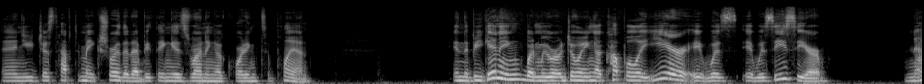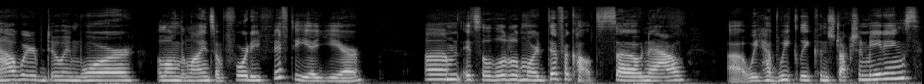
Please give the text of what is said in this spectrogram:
And you just have to make sure that everything is running according to plan. In the beginning, when we were doing a couple a year, it was it was easier. Now we're doing more along the lines of 40, 50 a year. Um, it's a little more difficult. So now uh, we have weekly construction meetings,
